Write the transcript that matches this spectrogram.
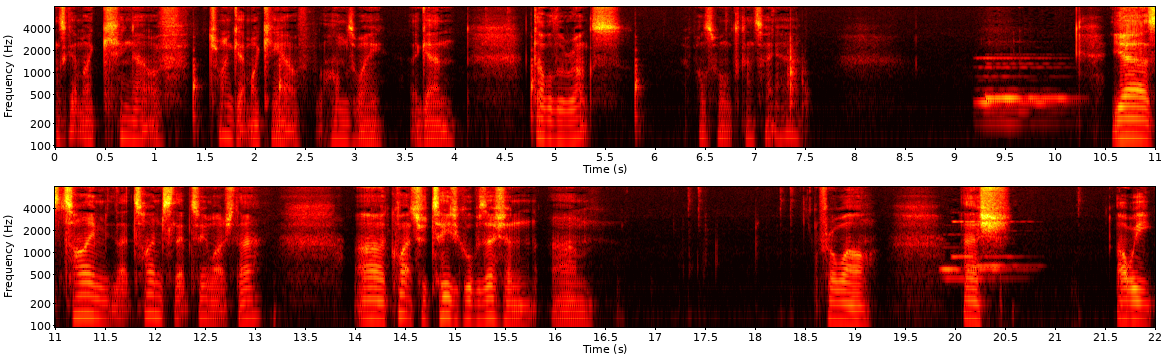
Let's get my king out of, try and get my king out of harm's way again. Double the rooks, if possible, can say here. Yeah, it's time, that time slipped too much there. Uh, quite strategical position um, for a while. Ash, are we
